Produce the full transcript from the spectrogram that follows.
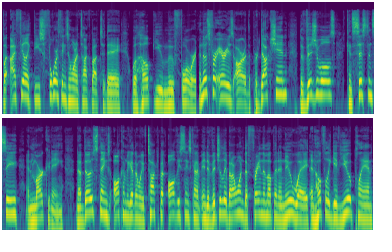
but I feel like these four things I want to talk about today will help you move forward. And those four areas are the production, the visuals, consistency, and marketing. Now, those things all come together, we've talked about all these things kind of individually, but I wanted to frame them up in a new way and hopefully give you a plan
